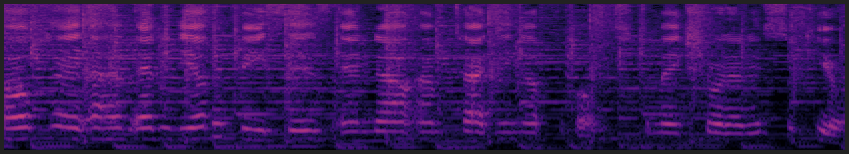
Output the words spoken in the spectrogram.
Okay, I have added the other pieces and now I'm tightening up the bolts to make sure that it's secure.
